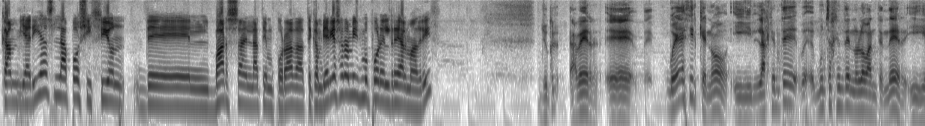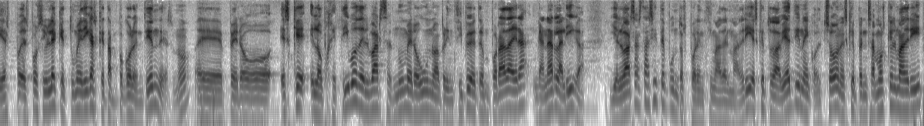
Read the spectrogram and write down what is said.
¿cambiarías la posición del Barça en la temporada? ¿Te cambiarías ahora mismo por el Real Madrid? Yo creo, a ver, eh, voy a decir que no, y la gente, mucha gente no lo va a entender, y es, es posible que tú me digas que tampoco lo entiendes, ¿no? Eh, pero es que el objetivo del Barça número uno a principio de temporada era ganar la liga, y el Barça está a siete puntos por encima del Madrid, es que todavía tiene colchón, es que pensamos que el Madrid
